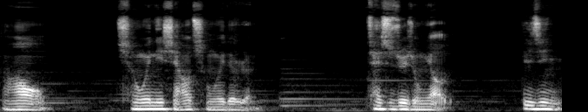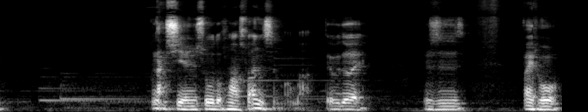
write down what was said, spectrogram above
然后成为你想要成为的人，才是最重要的。毕竟那些人说的话算什么嘛，对不对？就是拜托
